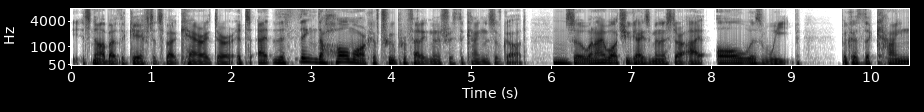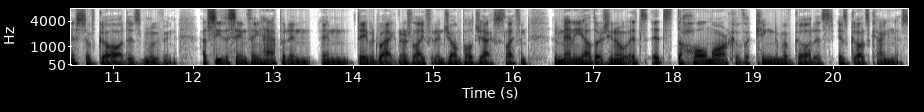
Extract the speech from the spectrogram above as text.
It's not about the gift; it's about character. It's uh, the thing. The hallmark of true prophetic ministry is the kindness of God. So when I watch you guys minister, I always weep because the kindness of God is moving. I'd see the same thing happen in, in David Wagner's life and in John Paul Jackson's life and, and many others. You know, it's it's the hallmark of the kingdom of God is is God's kindness.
